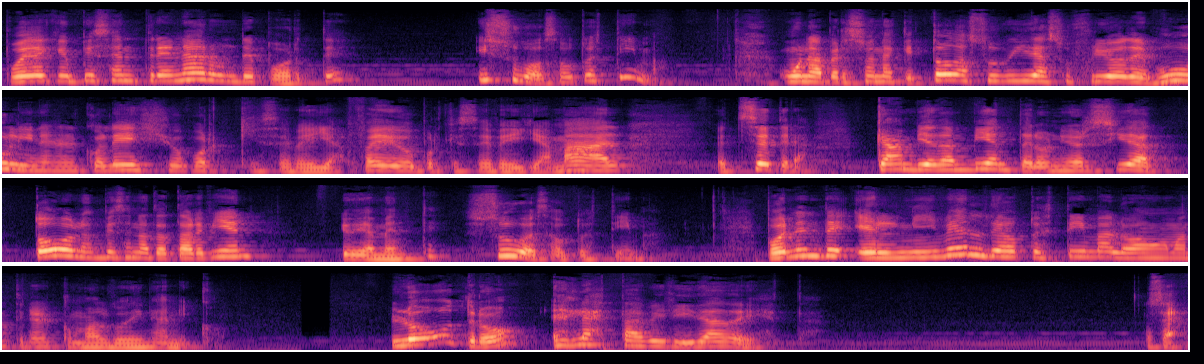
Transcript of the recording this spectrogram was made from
puede que empiece a entrenar un deporte y suba su autoestima. Una persona que toda su vida sufrió de bullying en el colegio porque se veía feo, porque se veía mal, etc. Cambia de ambiente a la universidad, todos lo empiezan a tratar bien y obviamente sube esa autoestima. Por ende, el nivel de autoestima lo vamos a mantener como algo dinámico. Lo otro es la estabilidad de esta. O sea,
